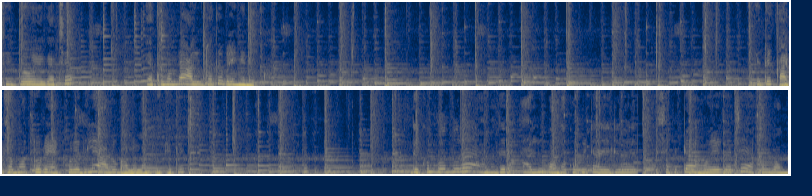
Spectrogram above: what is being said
সিদ্ধ হয়ে গেছে। এখন আমরা আলুটাকে ভেঙে নেব। এতে কাঁচা মটর অ্যাড করে দিলে আরও ভালো লাগবে খেতে। দেখুন বন্ধুরা, আমাদের আলু বাঁধাকপিটা রেডি হয়ে রেসিপিটা হয়ে গেছে, এখন বন্ধ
